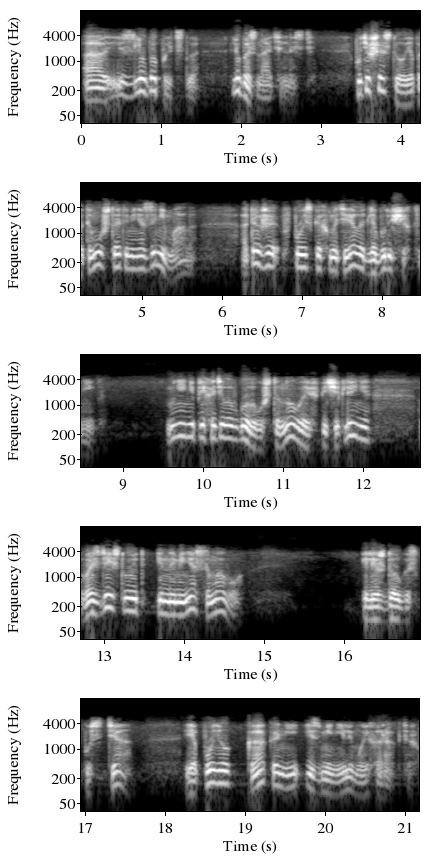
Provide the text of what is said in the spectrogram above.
а из любопытства, любознательности. Путешествовал я потому, что это меня занимало, а также в поисках материала для будущих книг. Мне не приходило в голову, что новое впечатление воздействует и на меня самого. И лишь долго спустя я понял, как они изменили мой характер.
